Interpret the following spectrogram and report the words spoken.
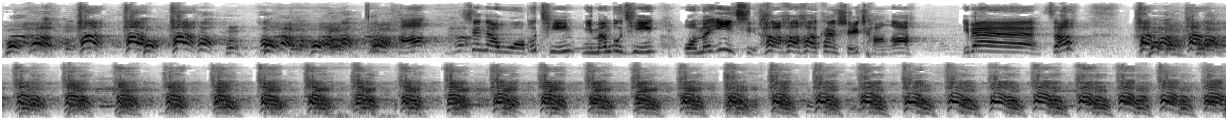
哈哈哈哈哈哈！好，现在我不停，你们不停，我们一起哈哈哈，看谁长啊！预备，走，哈哈哈哈哈哈！不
